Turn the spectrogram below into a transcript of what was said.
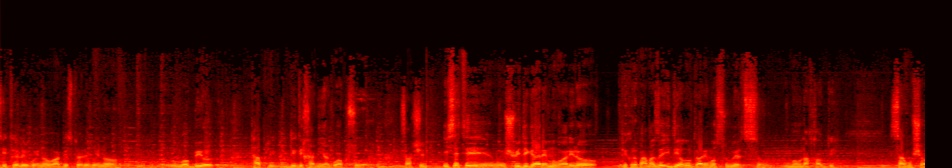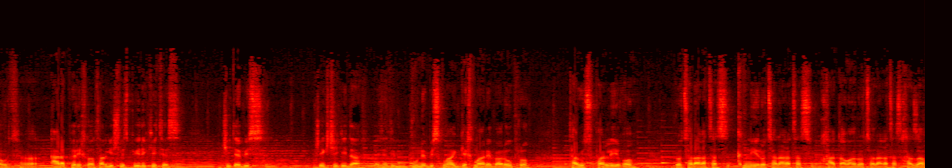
წითელი ღვინო, ვარდისფერი ღვინო, ლობიო, თაფლი დიდი ხანია გვაქვს სახში. ისეთი შვიდი გარემო არის, რომ ფიქრობ ამაზე იდეალურ გარემოს ვერც მოვნახავდი. სამუშაოდ. არაფერი ხელს არ გიშლის პირიქით ეს ჩიტების ჩიკ-ჩიკი და ესეთი ბუნების ხმა გეხმარება, რომ უფრო თავისუფალი იყო, როცა რაღაცას ქმნი, როცა რაღაცას ხატავ, ან როცა რაღაცას ხაზავ.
